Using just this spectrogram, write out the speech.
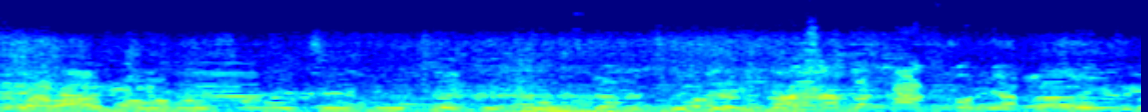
তারা মালামাল সরাইছে এগুলো কিছু করি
